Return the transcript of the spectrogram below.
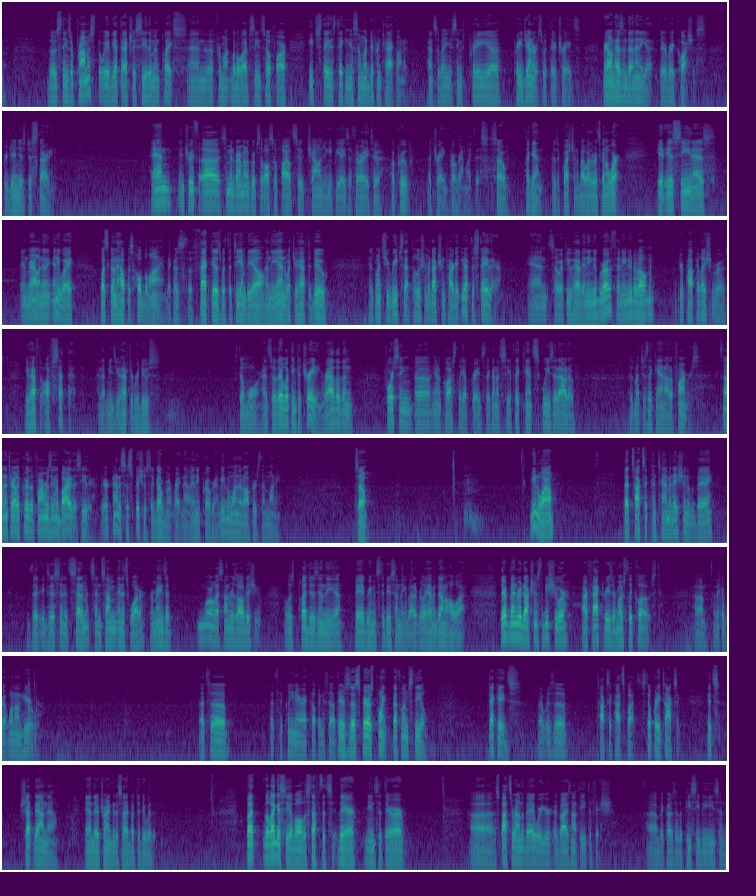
those things are promised, but we have yet to actually see them in place. And uh, from what little I've seen so far, each state is taking a somewhat different tack on it. Pennsylvania seems pretty, uh, pretty generous with their trades. Maryland hasn't done any yet. They're very cautious. Virginia's just starting. And in truth, uh, some environmental groups have also filed suit challenging EPA's authority to approve a trading program like this. So, again, there's a question about whether it's going to work. It is seen as, in Maryland anyway, what's going to help us hold the line. Because the fact is, with the TMDL, in the end, what you have to do is once you reach that pollution reduction target, you have to stay there. And so, if you have any new growth, any new development, if your population grows, you have to offset that. And that means you have to reduce still more. And so they're looking to trading rather than forcing uh, you know costly upgrades. They're going to see if they can't squeeze it out of as much as they can out of farmers. It's not entirely clear that farmers are going to buy this either. They're kind of suspicious of government right now, any program, even one that offers them money. So, meanwhile, that toxic contamination of the bay that exists in its sediments and some in its water remains a more or less unresolved issue. Well, those pledges in the uh, Bay agreements to do something about it really haven't done a whole lot. There have been reductions, to be sure. Our factories are mostly closed. Um, I think I've got one on here. That's, uh, that's the Clean Air Act helping us out. There's uh, Sparrows Point, Bethlehem Steel. Decades, that was a toxic hotspot. Still pretty toxic. It's shut down now, and they're trying to decide what to do with it. But the legacy of all the stuff that's there means that there are uh, spots around the bay where you're advised not to eat the fish uh, because of the PCBs and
